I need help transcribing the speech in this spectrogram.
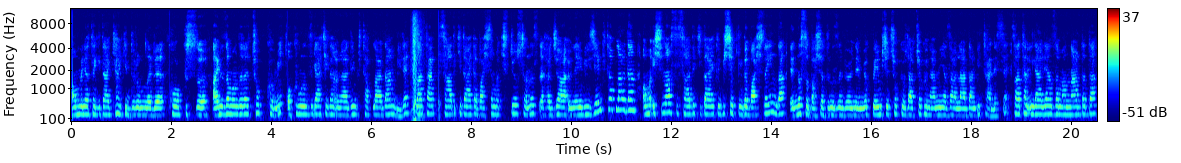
Ameliyata giderkenki durumları, korkusu, aynı zamanda da çok komik. Okumanızı gerçekten önerdiğim kitaplardan biri. Zaten Sadık Hidayet'e başlamak istiyorsanız e, Hacı Ağa önerebileceğim kitaplardan ama işin aslı Sadık Hidayet'e bir şekilde başlayın da e, nasıl başladığınızın bir önemi yok. Benim için çok özel, çok önemli yazarlardan bir tanesi. Zaten ilerleyen zamanlarda da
